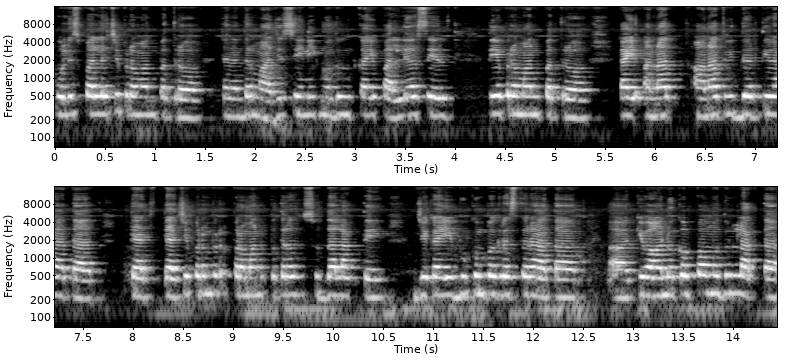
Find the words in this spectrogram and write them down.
पोलीस पाल्याचे प्रमाणपत्र त्यानंतर माजी सैनिकमधून काही पाल्य असेल ते प्रमाणपत्र काही अनाथ अनाथ विद्यार्थी राहतात त्या त्याचे पण प्र- प्रमाणपत्र सुद्धा लागते. जे काही भूकंपग्रस्त राहतात किंवा अनुकंपामधून लागता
